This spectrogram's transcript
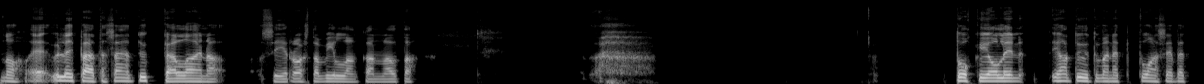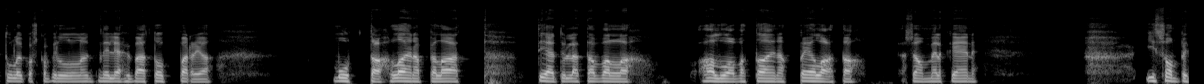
no e, ylipäätänsä en tykkää lainasiirroista Villan kannalta. Toki olin ihan tyytyväinen, että tuon CP tuli, koska Villalla on nyt neljä hyvää topparia, mutta lainapelaat tietyllä tavalla haluavat aina pelata, ja se on melkein isompi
